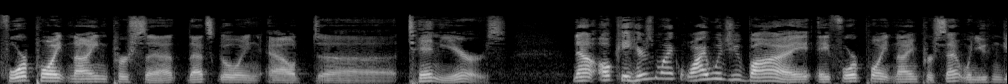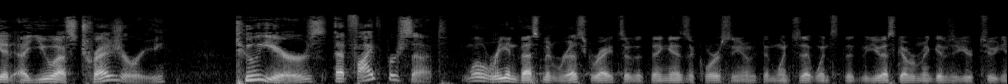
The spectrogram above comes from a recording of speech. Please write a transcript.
4.9%. That's going out uh, 10 years. Now, okay, here's my why would you buy a 4.9% when you can get a U.S. Treasury two years at 5%? Well, reinvestment risk, right? So the thing is, of course, you know, then once that once the, the U.S. government gives you your two, you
